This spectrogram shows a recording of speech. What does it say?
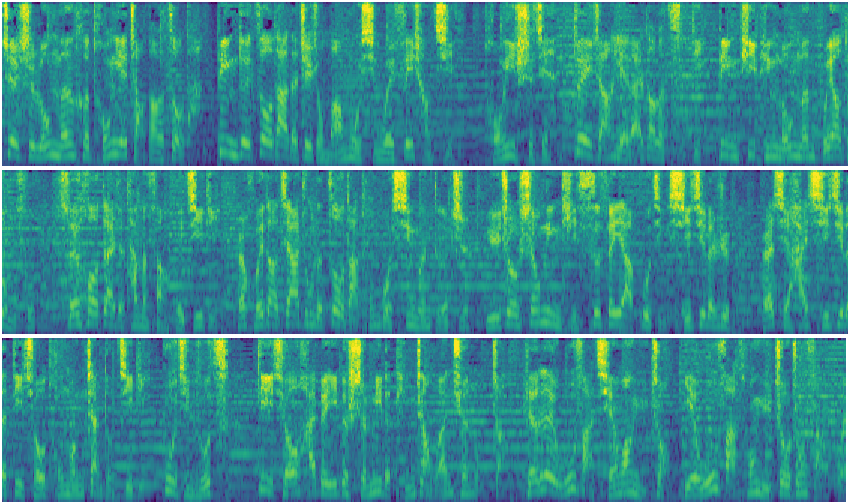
这时龙门和童也找到了奏大，并对奏大的这种盲目行为非常气愤。同一时间，队长也来到了此地，并批评龙门不要动粗。随后带着他们返回基地。而回到家中的奏大通过新闻得知，宇宙生命体斯菲亚不仅袭击了日本，而且还袭击了地球同盟战斗基地。不仅如此，地球还被一个神秘的屏障完全笼罩，人类无法前往宇宙，也无法从宇宙中返回，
